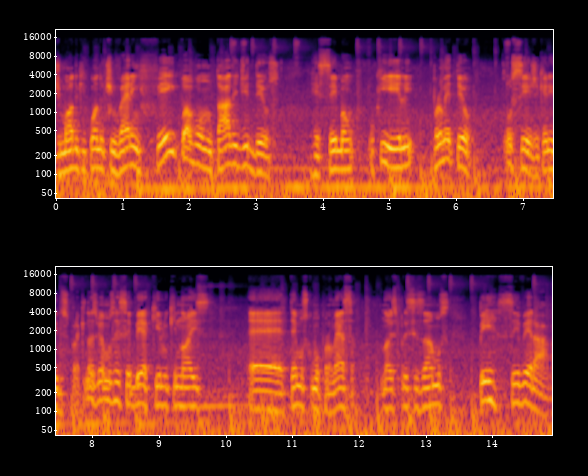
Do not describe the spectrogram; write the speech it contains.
de modo que quando tiverem feito a vontade de Deus, recebam o que ele prometeu. Ou seja, queridos, para que nós venhamos receber aquilo que nós é, temos como promessa, nós precisamos perseverar,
